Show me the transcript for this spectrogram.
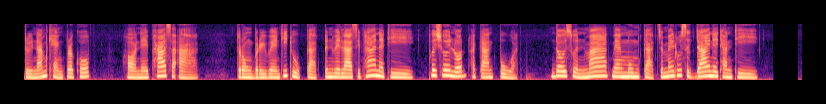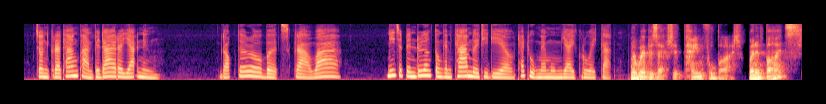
หรือน้ำแข็งประคบห่อในผ้าสะอาด ตรงบริเวณที่ถูกกัดเป็นเวลา 15 นาที เพื่อช่วยลดอาการปวด โดยส่วนมากแมงมุมกัดจะไม่รู้สึกได้ในทันที จนกระทั่งผ่านไปได้ระยะหนึ่ง ดรโรเบิร์ตส์กล่าวว่า นี่จะเป็นเรื่องตรงกันข้ามเลยทีเดียว ถ้าถูกแมงมุมใยกรวยกัด Funnel web is actually a painful bite. When it bites,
